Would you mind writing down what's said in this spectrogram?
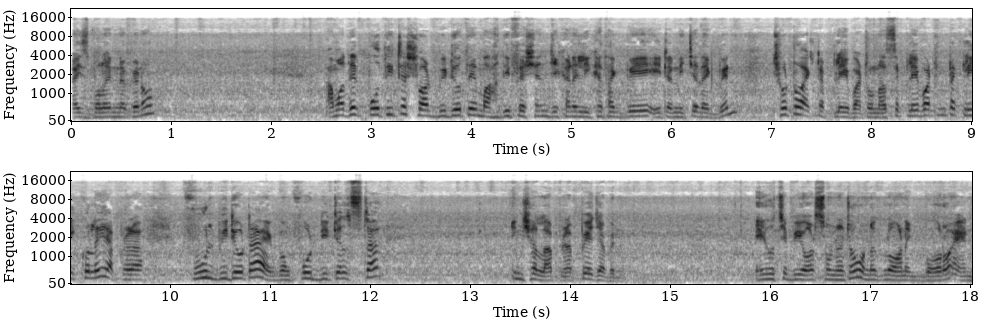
প্রাইস বলেন না কেন? আমাদের প্রতিটা শর্ট ভিডিওতে মাহাদি ফ্যাশন যেখানে লিখে থাকবে, এটা নিচে দেখবেন। ছোট একটা প্লে বাটন আছে। প্লে বাটনটা ক্লিক করলেই আপনারা ফুল ভিডিওটা এবং ফুল ডিটেলসটা ইনশাল্লাহ আপনারা পেয়ে যাবেন। এই হচ্ছে বিয়ার সোনাটা অনেকগুলো অনেক বড় অ্যান্ড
